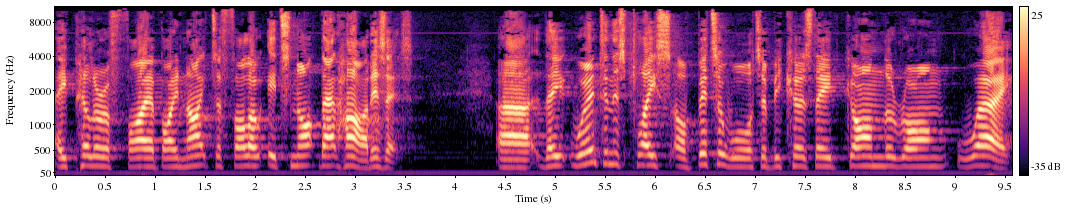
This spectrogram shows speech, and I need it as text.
a pillar of fire by night to follow. It's not that hard, is it? Uh, they weren't in this place of bitter water because they'd gone the wrong way.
